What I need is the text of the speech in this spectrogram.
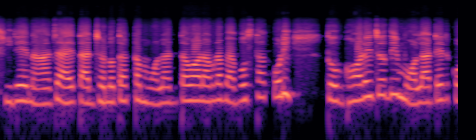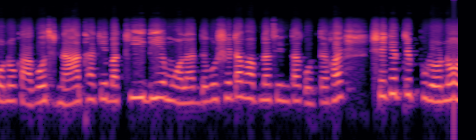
ছিঁড়ে না যায় তার জন্য তো একটা মলাট দেওয়ার আমরা ব্যবস্থা করি। তো ঘরে যদি মলাটের কোনো কাগজ না থাকে বা কি দিয়ে মলাট দেবো সেটা ভাবনা চিন্তা করতে হয়। সেক্ষেত্রে পুরনো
